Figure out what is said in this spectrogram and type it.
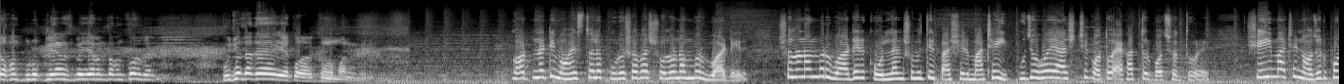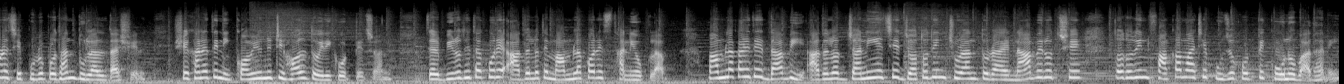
যখন পুরো ক্লিয়ারেন্স পেয়ে যাবেন তখন করবেন। পুজোটাকে এ করার কোনো মানে নেই। ঘটনাটি মহেশতলা পুরসভার ষোলো নম্বর ওয়ার্ডের। ষোলো নম্বর ওয়ার্ডের কল্যাণ সমিতির পাশের মাঠেই পুজো হয়ে আসছে গত একাত্তর বছর ধরে। সেই মাঠে নজর পড়েছে পুরপ্রধান দুলাল দাসের। সেখানে তিনি কমিউনিটি হল তৈরি করতে চান, যার বিরোধিতা করে আদালতে মামলা করে স্থানীয় ক্লাব। মামলাকারীদের দাবি, আদালত জানিয়েছে, যতদিন চূড়ান্ত রায় না বেরোচ্ছে, ততদিন ফাঁকা মাঠে পুজো করতে কোনো বাধা নেই।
